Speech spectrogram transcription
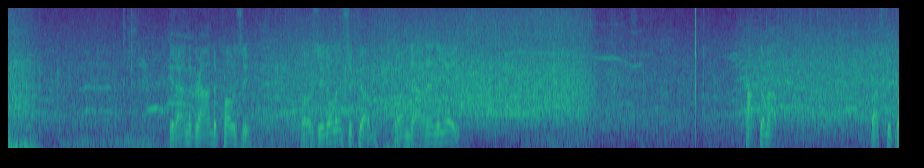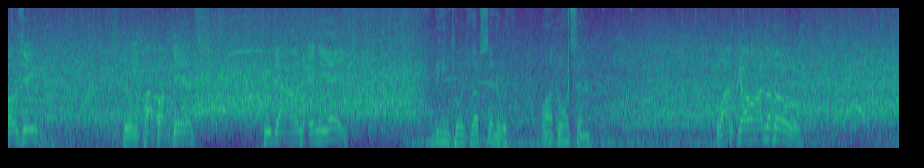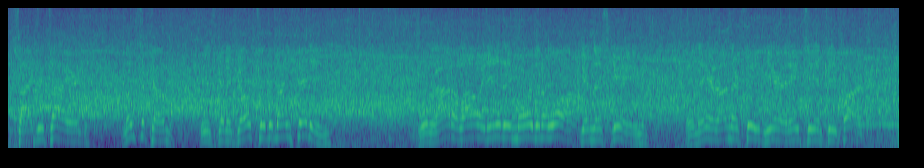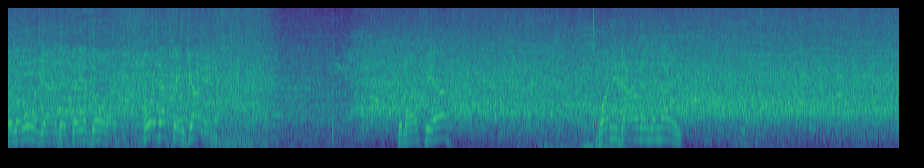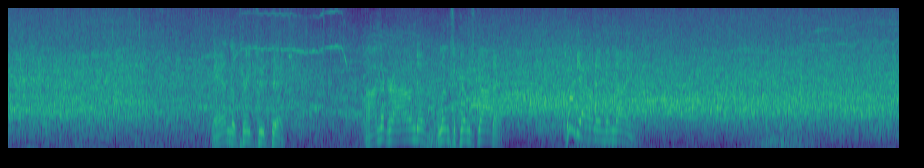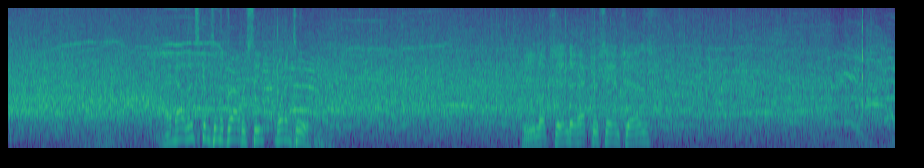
Hit on the ground to Posey. Posey to Lincecum. One down in the eighth. Popped him up. Buster Posey doing the pop-up dance. Two down in the eighth. Lean towards left center with Blanco in center. Blanco on the move. Side retired. Lincecum is going to go to the ninth inning without allowing anything more than a walk in this game. And they are on their feet here at AT&T Park for the little guy that they adore. 4 nothing Giants. Denorfia. One down in the ninth. And the 3-2 pitch. On the ground, Lincecum's got it. Two down in the ninth. And now Lincecum's in the driver's seat, one and two. He looks into Hector Sanchez.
